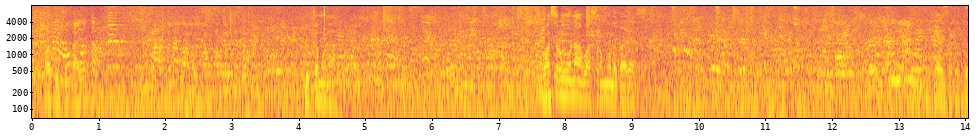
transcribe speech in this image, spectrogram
O, pizza tayo. Ito. Pizza muna. Washroom muna, washroom muna tayo. Kain ka dito.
